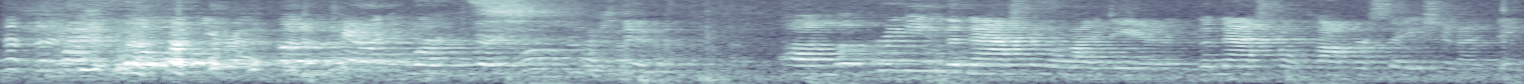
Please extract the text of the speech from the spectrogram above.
But apparently worked very well for you. Um, but bringing the national idea, the national conversation, I think,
